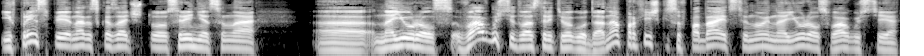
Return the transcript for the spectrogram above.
и, в принципе, надо сказать, что средняя цена э, на Юралс в августе 2023 года, она практически совпадает с ценой на Юралс в августе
